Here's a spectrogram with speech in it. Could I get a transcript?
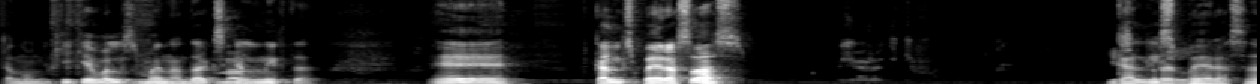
Κανονική και έβαλε μένα, εντάξει, Ναι. καληνύχτα. Ε, καλησπέρα σας. Είσαι τρέλα. Καλησπέρα σα.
